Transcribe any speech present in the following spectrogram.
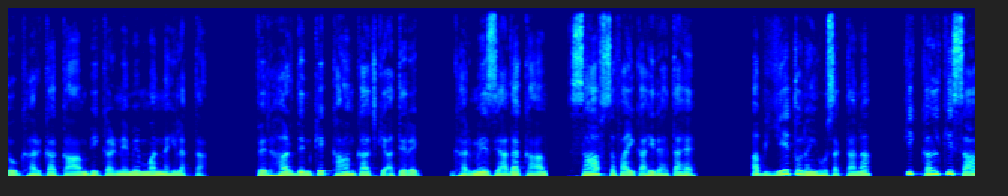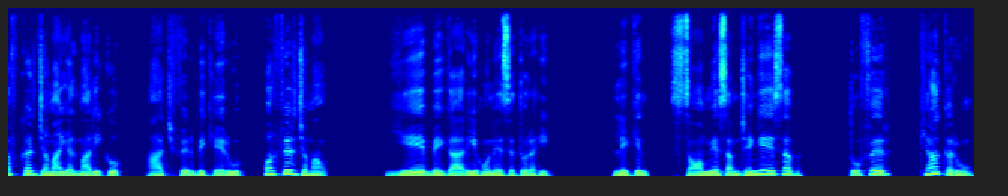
तो घर का काम भी करने में मन नहीं लगता। फिर हर दिन के कामकाज के अतिरिक्त घर में ज़्यादा काम साफ़ सफ़ाई का ही रहता है। अब ये तो नहीं हो सकता ना कि कल की साफ़ कर जमाई अलमारी को आज फिर बिखेरूं और फिर जमाऊं। ये बेगारी होने से तो रही। लेकिन सौम्य समझेंगे ये सब? तो फिर क्या करूँ?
